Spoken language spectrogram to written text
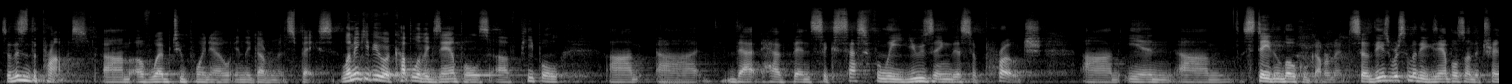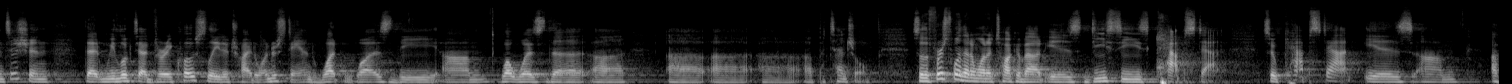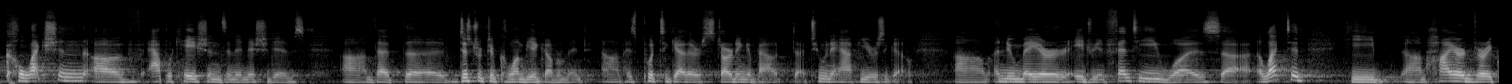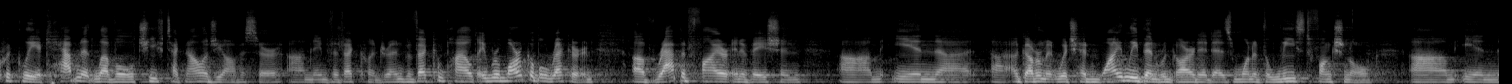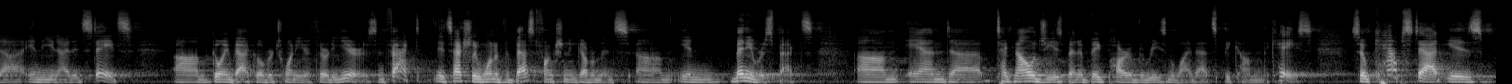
So this is the promise um, of Web 2.0 in the government space. Let me give you a couple of examples of people um, uh, that have been successfully using this approach um, in um, state and local government. So these were some of the examples on the transition that we looked at very closely to try to understand what was the, um, what was the uh, uh, uh, uh potential. So the first one that I want to talk about is DC's CAPSTAT. So CAPSTAT is um, a collection of applications and initiatives um, that the District of Columbia government um, has put together starting about uh, two and a half years ago. Um, a new mayor, Adrian Fenty, was uh, elected. He um, hired very quickly a cabinet level chief technology officer um, named Vivek Kundra, and Vivek compiled a remarkable record of rapid fire innovation um, in uh, uh, a government which had widely been regarded as one of the least functional um, in, uh, in the United States. Um, going back over 20 or 30 years. In fact, it's actually one of the best functioning governments um, in many respects. Um, and uh, technology has been a big part of the reason why that's become the case. So, CAPSTAT is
